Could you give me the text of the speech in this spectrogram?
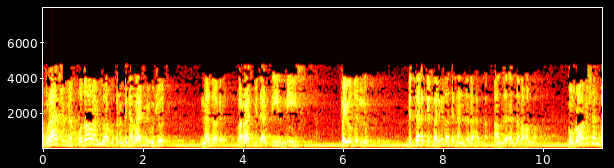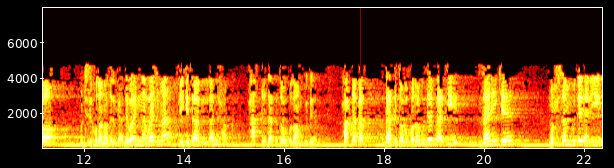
رجم خدا را انکار بکنن. بگن رجمی وجود نداره و رجمی در دین نیست. فیضلو. به ترک فریضت انزلها الله. انزلها الله. گمراه بشن با اون چیزی خدا نازل کرده. و این الرجم فی کتاب الله حق. حق در کتاب خدا هم بوده. حق در کتاب خدا بوده برکی زنی که محسن بوده یعنی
